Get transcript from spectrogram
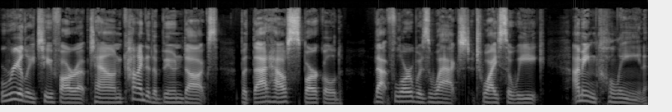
really too far uptown, kind of the boondocks, but that house sparkled. That floor was waxed twice a week. I mean, clean.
